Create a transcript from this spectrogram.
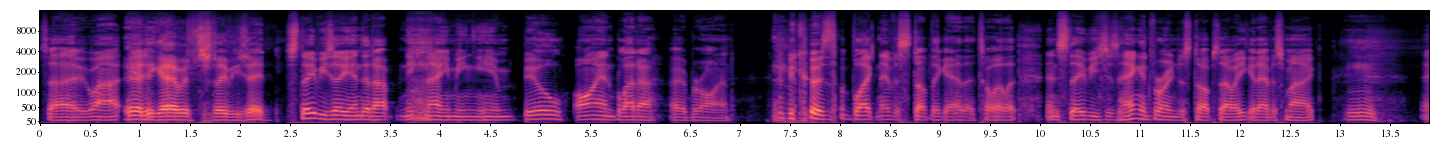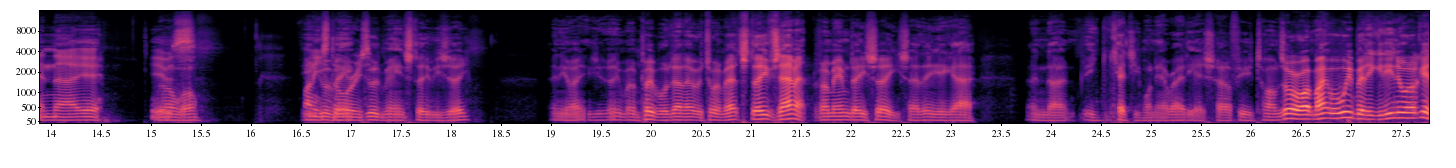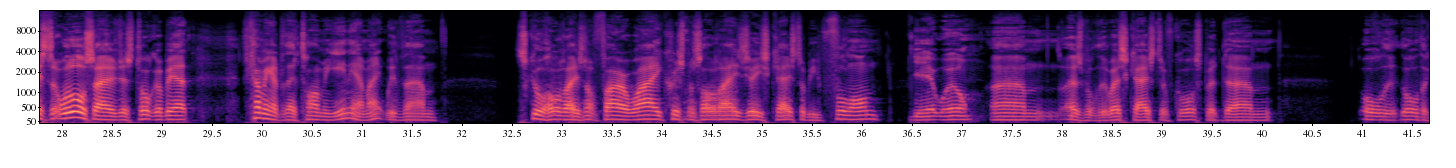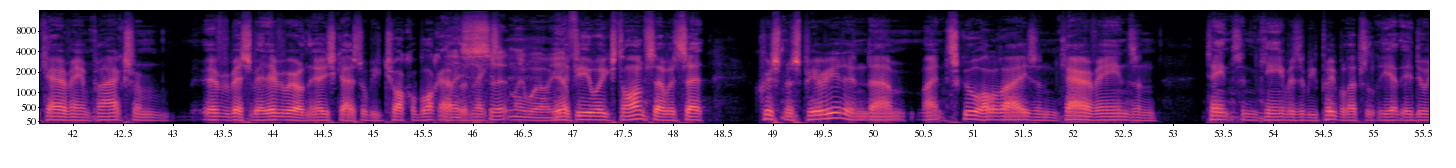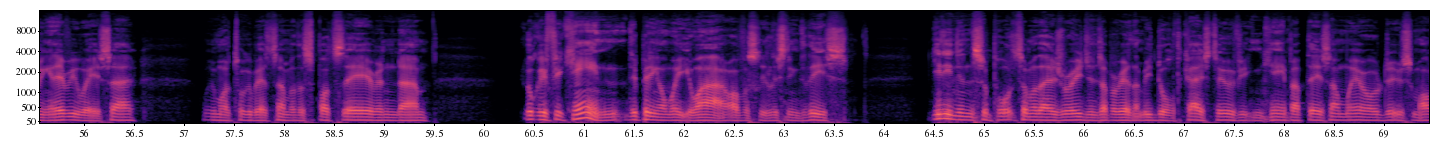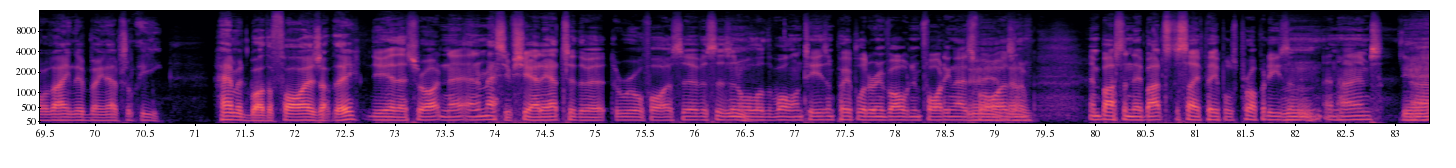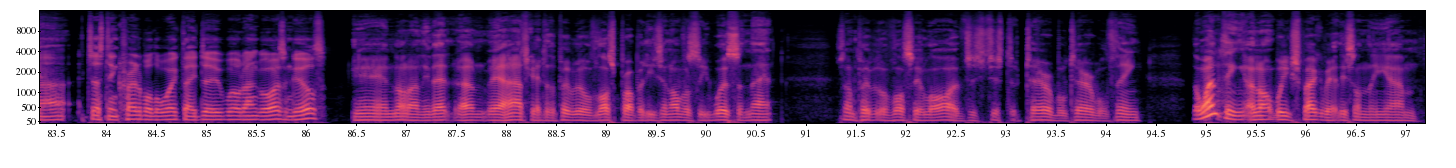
So uh, How'd he go with Stevie Z? Stevie Z ended up nicknaming him Bill Iron Bladder O'Brien because the bloke never stopped to go to the toilet, and Stevie's just hanging for him to stop so he could have a smoke. Mm. And uh, yeah, it oh, was well. funny good stories. Man, good man, Stevie Z. Anyway, you know, when people don't know what we're talking about, Steve Zammit from MDC. So there you go. And uh, you can catch him on our radio show a few times. All right, mate. Well, we better get into it. I guess we'll also just talk about it's coming up to that time of year now, mate, with um, school holidays not far away, Christmas holidays. The East Coast will be full on, yeah, it will. um, as will the West Coast, of course. But um, all the all the caravan parks from every best about everywhere on the East Coast will be chock a block over They the next certainly will. yeah. in a few weeks' time. So it's that Christmas period, and um, mate, school holidays and caravans and tents and campers. There'll be people absolutely out there doing it everywhere. So we might talk about some of the spots there. And um, look, if you can, depending on where you are, obviously listening to this, get in and support some of those regions up around the mid north coast too. If you can camp up there somewhere or do some holidaying, they've been absolutely hammered by the fires up there. yeah, that's right. And a, and a massive shout out to the, the rural fire services and all of the volunteers and people that are involved in fighting those Mm. Yeah, fires no. and and busting their butts to save people's properties and, and homes. Mm. Yeah. Uh, just incredible the work they do. Well done, guys and girls. Yeah, and not only that, um, our hearts go to the people who have lost properties, and obviously worse than that, some people have lost their lives. It's just a terrible, terrible thing. The one thing, and we spoke about this on the um,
